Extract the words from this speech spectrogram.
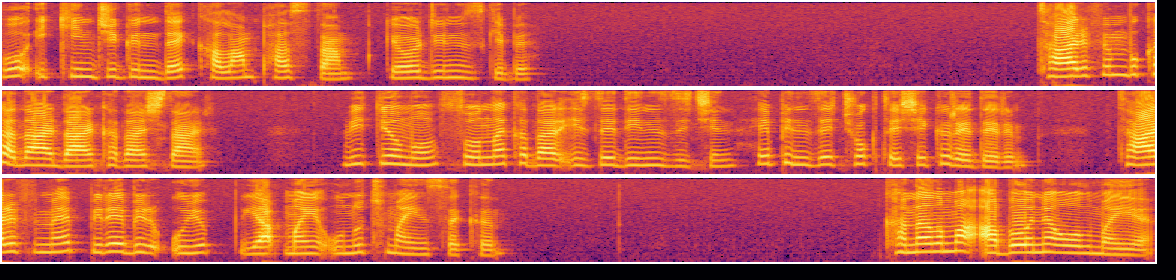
Bu ikinci günde kalan pastam. Gördüğünüz gibi. Tarifim bu kadardı arkadaşlar. Videomu sonuna kadar izlediğiniz için hepinize çok teşekkür ederim. Tarifime birebir uyup yapmayı unutmayın sakın. Kanalıma abone olmayı,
